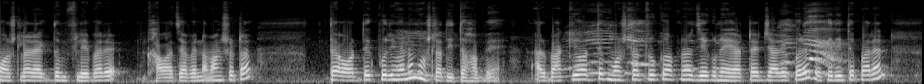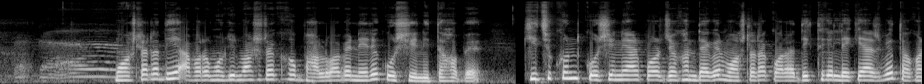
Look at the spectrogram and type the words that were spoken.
মশলার একদম ফ্লেভারে খাওয়া যাবে না মাংসটা। তাই অর্ধেক পরিমাণে মশলা দিতে হবে। আর বাকি অর্ধেক মশলাটুকু আপনারা যে কোনো এয়ারটাইট জারে করে রেখে দিতে পারেন। মশলাটা দিয়ে আবারও মুরগির মাংসটাকে খুব ভালোভাবে নেড়ে কষিয়ে নিতে হবে। কিছুক্ষণ কষিয়ে নেওয়ার পর যখন দেখবেন মশলাটা করার দিক থেকে লেগে আসবে, তখন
